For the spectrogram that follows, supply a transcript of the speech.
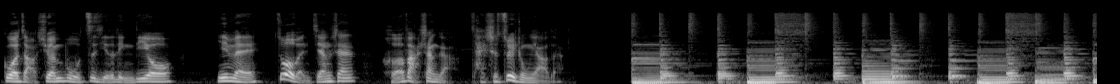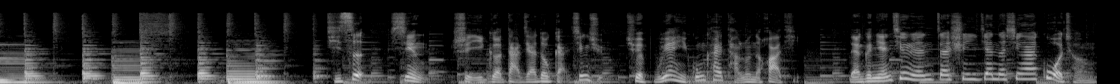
过早宣布自己的领地哦，因为坐稳江山，合法上岗才是最重要的。其次，性是一个大家都感兴趣却不愿意公开谈论的话题。两个年轻人在试衣间的性爱过程，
